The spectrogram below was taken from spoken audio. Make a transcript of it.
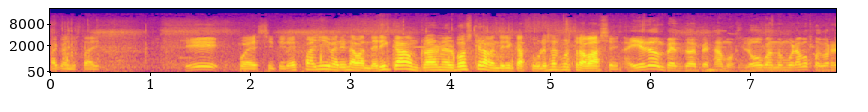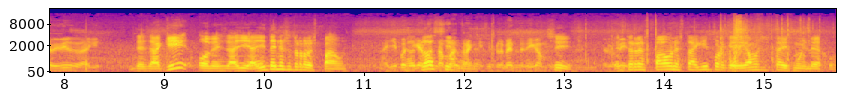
Ah, coño, está ahí. Sí, Pues si tiráis para allí veréis la banderica, un claro en el bosque, la banderica azul. Esa es vuestra base. ahí es de donde empezamos. Y luego cuando muramos podemos revivir desde aquí. Desde aquí o desde allí. Allí tenéis otro respawn. Allí pues sí que están más simplemente, digamos. Sí. Este mismo. respawn está aquí porque digamos estáis muy lejos.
